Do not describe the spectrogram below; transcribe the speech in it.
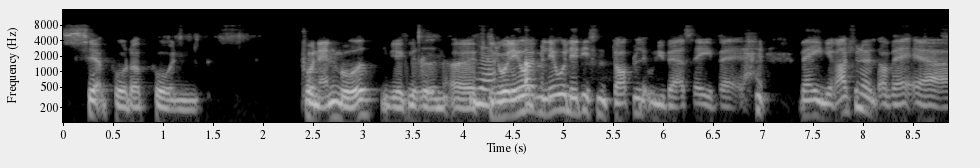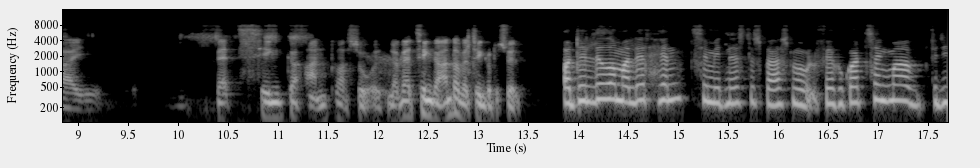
ser på dig på en, på en anden måde i virkeligheden. Øh, ja. Fordi du lever, man lever lidt i sådan en dobbelt univers af, hvad, hvad er egentlig rationelt, og hvad er hvad tænker andre så, eller hvad tænker andre, hvad tænker du selv? Og det leder mig lidt hen til mit næste spørgsmål, for jeg kunne godt tænke mig, fordi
